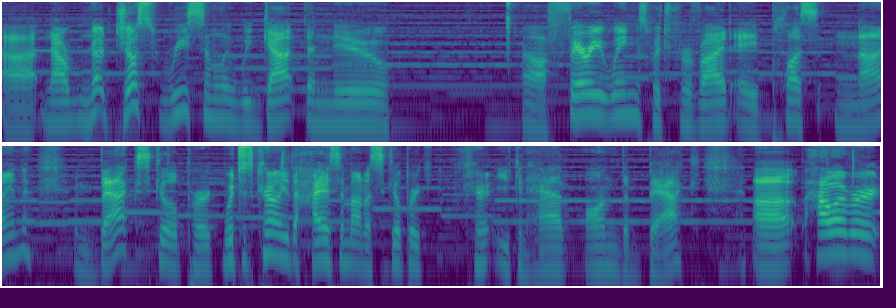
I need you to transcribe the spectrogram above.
Uh, now, no, just recently we got the new uh, Fairy Wings, which provide a plus 9 back skill perk, which is currently the highest amount of skill perk you can have on the back. Uh, however,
